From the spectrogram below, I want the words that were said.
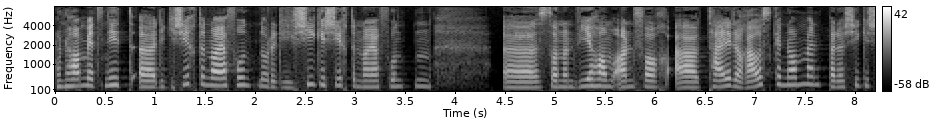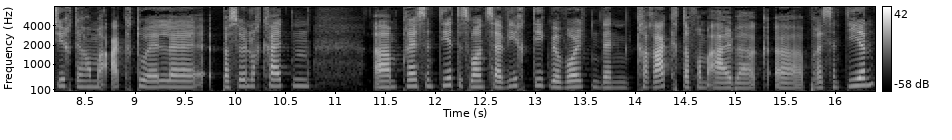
und haben jetzt nicht äh, die Geschichte neu erfunden oder die Skigeschichte neu erfunden, äh, sondern wir haben einfach äh, Teile da rausgenommen. Bei der Skigeschichte haben wir aktuelle Persönlichkeiten ähm, präsentiert. Das war uns sehr wichtig. Wir wollten den Charakter vom Arlberg äh, präsentieren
